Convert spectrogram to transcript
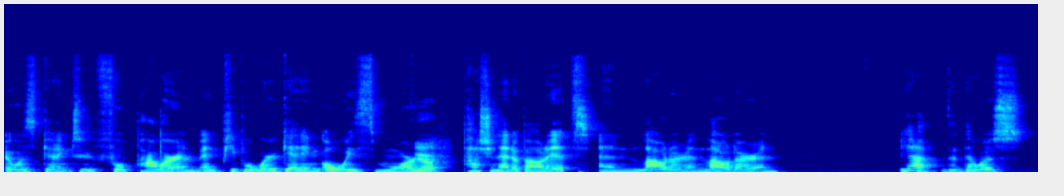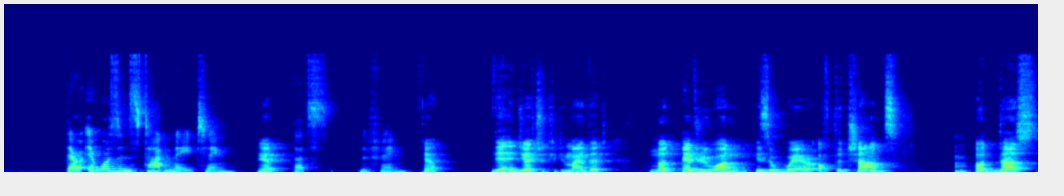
it was getting to full power and and people were getting always more Yeah. passionate about it and louder and louder and yeah th- there was there it wasn't stagnating Yeah. that's the thing Yeah. Yeah, and you have to keep in mind that not everyone is aware of the chance Mm. or does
